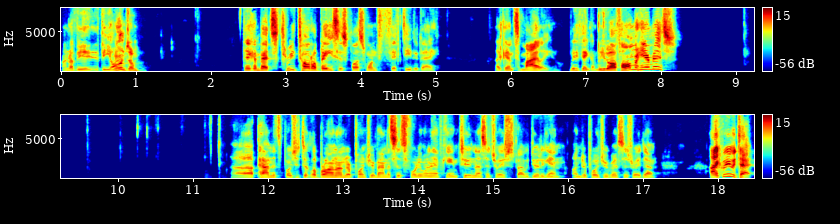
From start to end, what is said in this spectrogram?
I don't know if he, if he owns them. Taking bets three total bases plus 150 today against Miley. What do you think? A leadoff homer here, miss? Uh, pounded sports. You took LeBron under point rebound assist, 41 and a half game two. In that situation, probably do it again. Under point rebound assist, right down. I agree with that.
